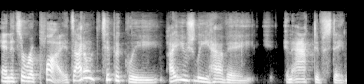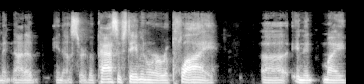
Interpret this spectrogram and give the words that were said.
And it's a reply. It's I don't typically I usually have a an active statement, not a you know sort of a passive statement or a reply uh, in the, my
